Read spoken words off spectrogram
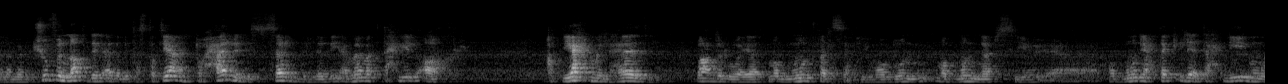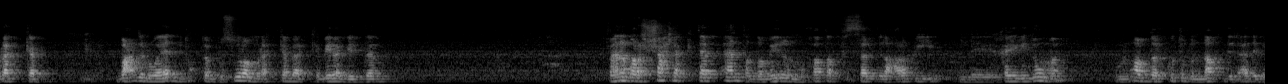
فلما بتشوف النقد الأدبي تستطيع أن تحلل السرد الذي أمامك تحليل آخر. قد يحمل هذه بعض الروايات مضمون فلسفي مضمون مضمون نفسي مضمون يحتاج إلى تحليل مركب. بعض الروايات بتكتب بصورة مركبة كبيرة جدا. فأنا برشح لك كتاب انت ضمير المخاطب في السرد العربي لخيري دوما ومن أفضل كتب النقد الادبي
